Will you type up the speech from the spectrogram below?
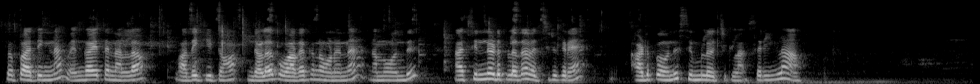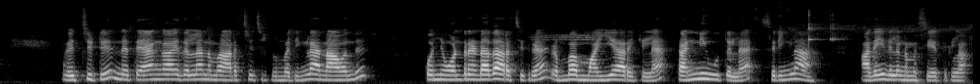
இப்போ பார்த்தீங்கன்னா வெங்காயத்தை நல்லா வதக்கிட்டோம். இந்த அளவுக்கு வதக்கின உடனே நம்ம வந்து நான் சின்ன அடுப்பில் தான் வச்சுருக்கிறேன். அடுப்பை வந்து சிம்மில் வச்சுக்கலாம். சரிங்களா? வச்சுட்டு இந்த தேங்காய் இதெல்லாம் நம்ம அரைச்சி வச்சுருக்கோம் பார்த்தீங்களா நான் வந்து கொஞ்சம் ஒன்று ரெண்டாக தான் அரைச்சிக்கிறேன். ரொம்ப மையாக அரைக்கல. தண்ணி ஊற்றலை சரிங்களா? அதையும் இதில் நம்ம சேர்த்துக்கலாம்.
